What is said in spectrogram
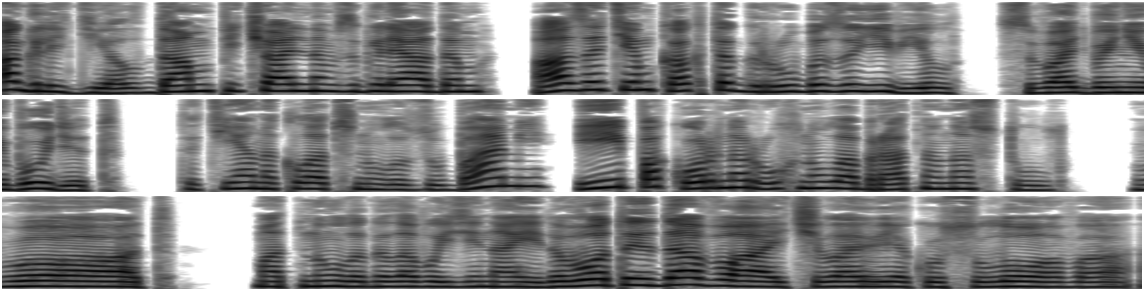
Оглядел дам печальным взглядом, а затем как-то грубо заявил. «Свадьбы не будет. Татьяна клацнула зубами и покорно рухнула обратно на стул. «Вот!» — мотнула головой Зинаида. «Вот и давай человеку слово!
